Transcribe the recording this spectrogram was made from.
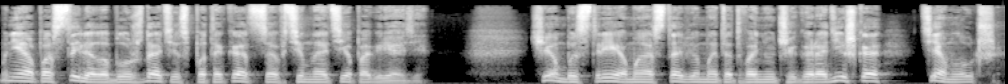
Мне опостылило блуждать и спотыкаться в темноте по грязи. Чем быстрее мы оставим этот вонючий городишко, тем лучше.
